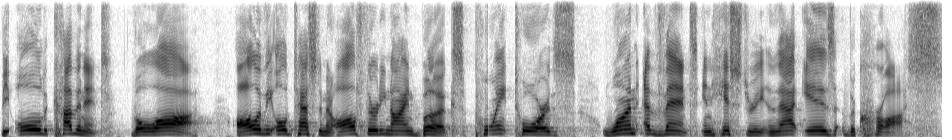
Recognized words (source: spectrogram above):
The Old Covenant, the law, all of the Old Testament, all 39 books point towards one event in history, and that is the cross.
